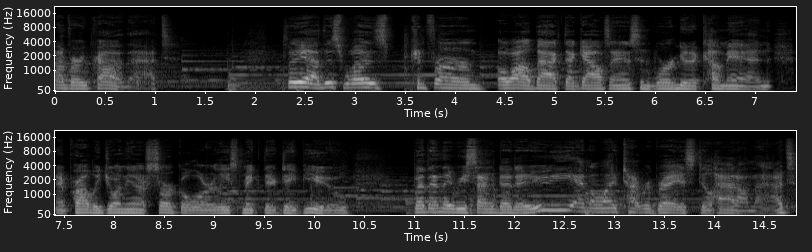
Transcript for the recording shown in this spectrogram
I'm very proud of that. So yeah, this was confirmed a while back that Gallows and Anderson were going to come in and probably join the inner circle or at least make their debut. But then they re-signed WWE, and a lifetime regret is still had on that.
